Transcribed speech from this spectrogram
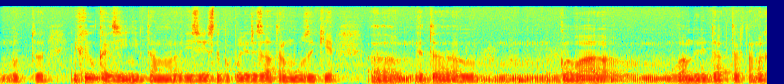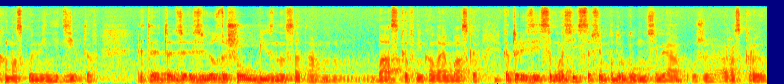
Вот э, Михаил Казиник, там, известный популяризатор музыки, это глава, главный редактор там, «Эхо Москвы» Венедиктов. Это, это звезды шоу-бизнеса, там, Басков, Николай Басков, который здесь, согласитесь, совсем по-другому себя уже раскрыл.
